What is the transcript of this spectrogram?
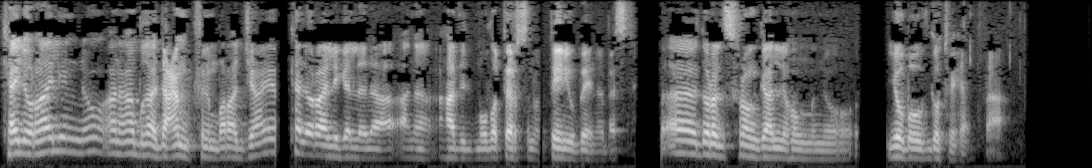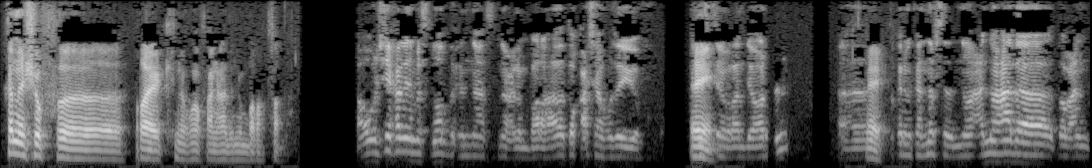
كايل أورايلي إنه أنا أبغى أدعمك في المباراة الجاية. كايل أورايلي قال له لا أنا هذا الموضوع personal بيني وبينه بس. رودريك سترونج قال لهم إنه you both go to hell خلينا نشوف آه، رأيك نواف عن هذه المباراة تفضل أول شيء خلينا بس نوضح للناس نوع المباراة هذا. أتوقع شافوا زيه في إيه. كريستيان راندي أورتن. آه، إيه. تقريبا كان نفس النوع. النوع هذا طبعا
